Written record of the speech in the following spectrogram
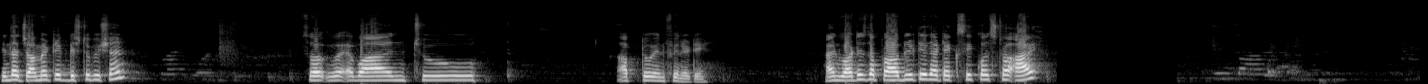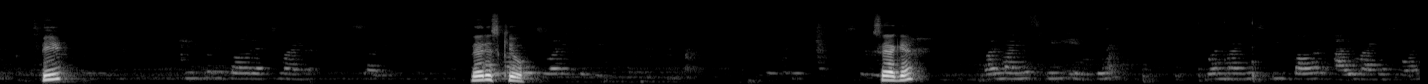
in the geometric distribution? So 1, 2 up to infinity. And what is the probability that x equals to i? P? Where is q? Say again. 1 minus p into 1 minus p power i minus 1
